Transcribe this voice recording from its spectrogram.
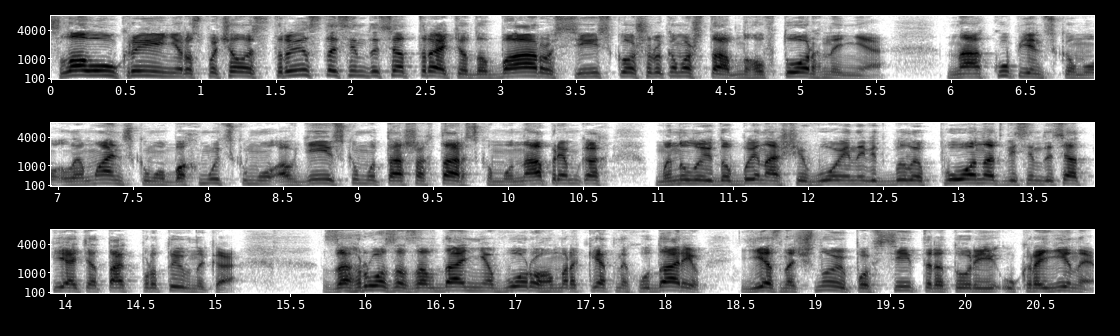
Слава Україні! Розпочалась 373-я доба російського широкомасштабного вторгнення. На Куп'янському, Лиманському, Бахмутському, Авдіївському та Шахтарському напрямках минулої доби наші воїни відбили понад 85 атак противника. Загроза завдання ворогом ракетних ударів є значною по всій території України.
